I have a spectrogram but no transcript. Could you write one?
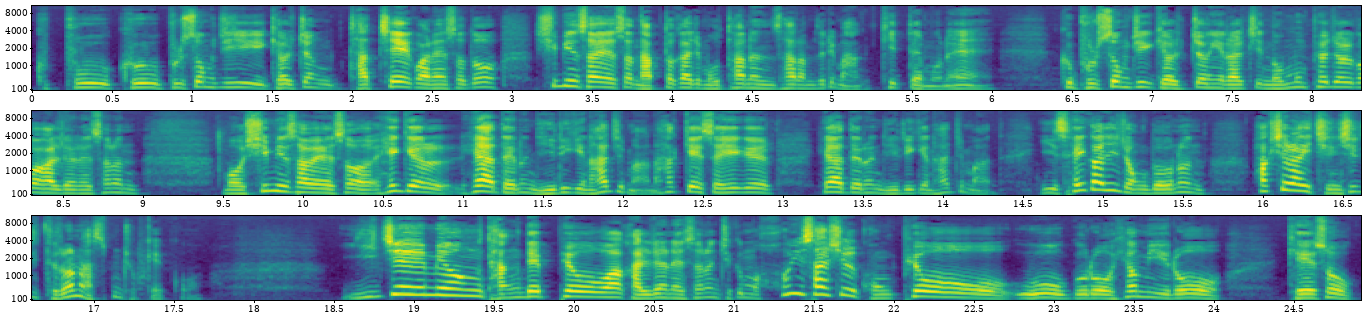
그, 부, 그 불송치 결정 자체에 관해서도 시민사회에서 납득하지 못하는 사람들이 많기 때문에 그 불송치 결정이랄지 논문 표절과 관련해서는 뭐 시민사회에서 해결해야 되는 일이긴 하지만 학계에서 해결해야 되는 일이긴 하지만 이 세 가지 정도는 확실하게 진실이 드러났으면 좋겠고 이재명 당대표와 관련해서는 지금 허위사실 공표 의혹으로 혐의로 계속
